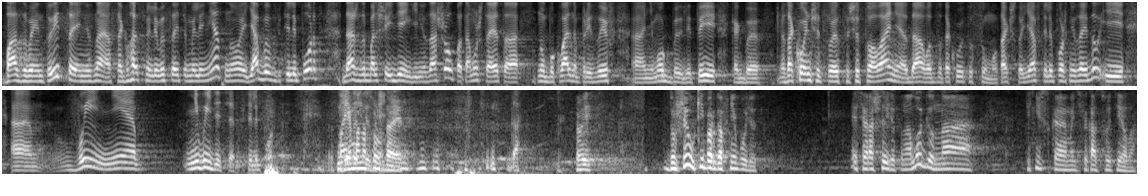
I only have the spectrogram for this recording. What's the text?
базовая интуиция, я не знаю, согласны ли вы с этим или нет, но я бы в телепорт даже за большие деньги не зашел, потому что это, ну, буквально призыв, э, не мог бы ли ты, как бы, закончить свое существование, да, вот за такую-то сумму. Так что я в телепорт не зайду, и э, вы не не выйдете в телепорт. Демон осуждает. Да. То есть души у киборгов не будет. Если расширить эту аналогию на техническую модификацию тела.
